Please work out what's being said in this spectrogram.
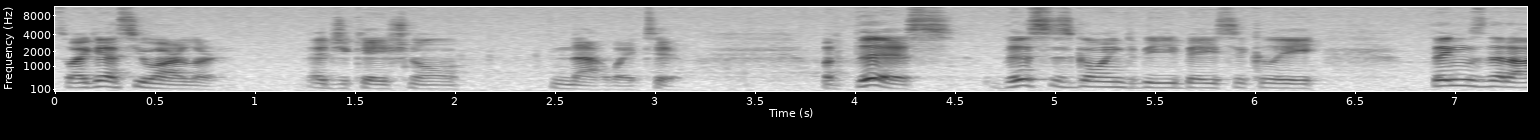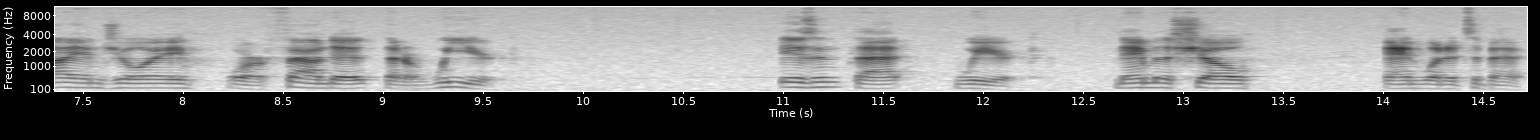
So I guess you are learning. Educational in that way too. But this, this is going to be basically things that I enjoy or found out that are weird. Isn't that weird? Name of the show and what it's about.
